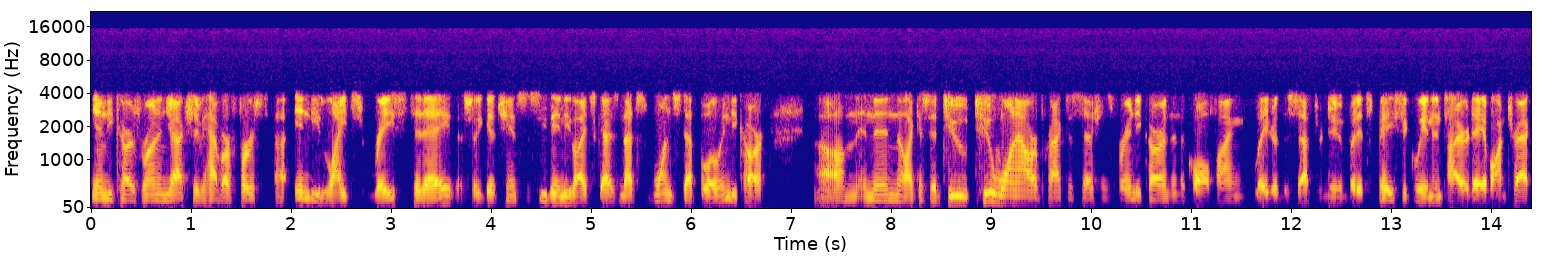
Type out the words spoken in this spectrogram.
Indy cars running. You actually have our first uh, Indy Lights race today, so you get a chance to see the Indy Lights guys, and that's one step below IndyCar. Um, and then, like I said, two two one hour practice sessions for IndyCar, and then the qualifying later this afternoon. But it's basically an entire day of on track.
